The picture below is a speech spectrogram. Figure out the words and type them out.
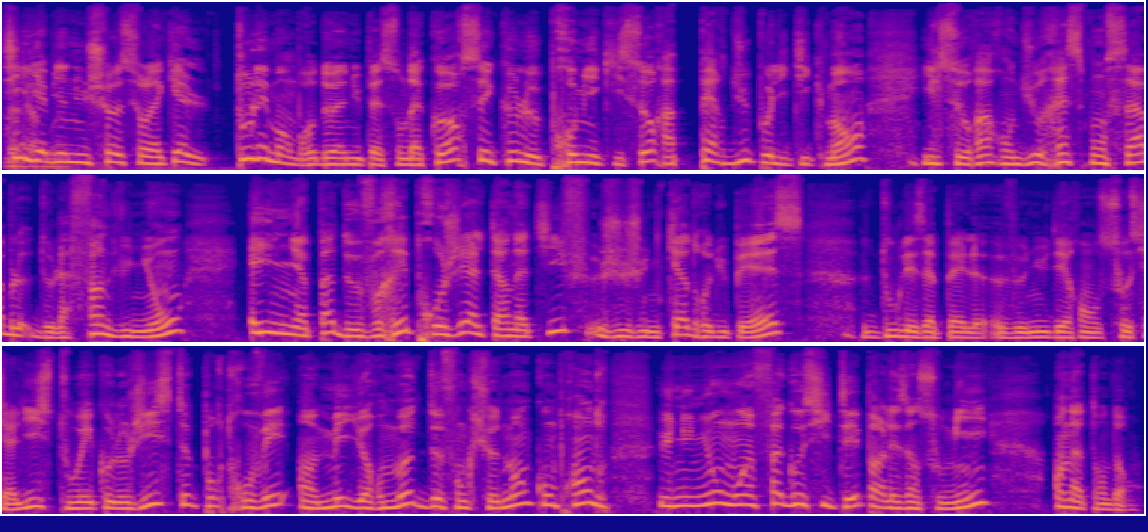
S'il y a bien une chose sur laquelle tous les membres de la sont d'accord, c'est que le premier qui sort a perdu politiquement. Il sera rendu responsable de la fin de l'Union et il n'y a pas de vrai projet alternatif, juge une cadre du PS, d'où les appels venus des rangs socialistes ou écologistes pour trouver un meilleur mode de fonctionnement, comprendre une union moins phagocytée par les insoumis. En attendant,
